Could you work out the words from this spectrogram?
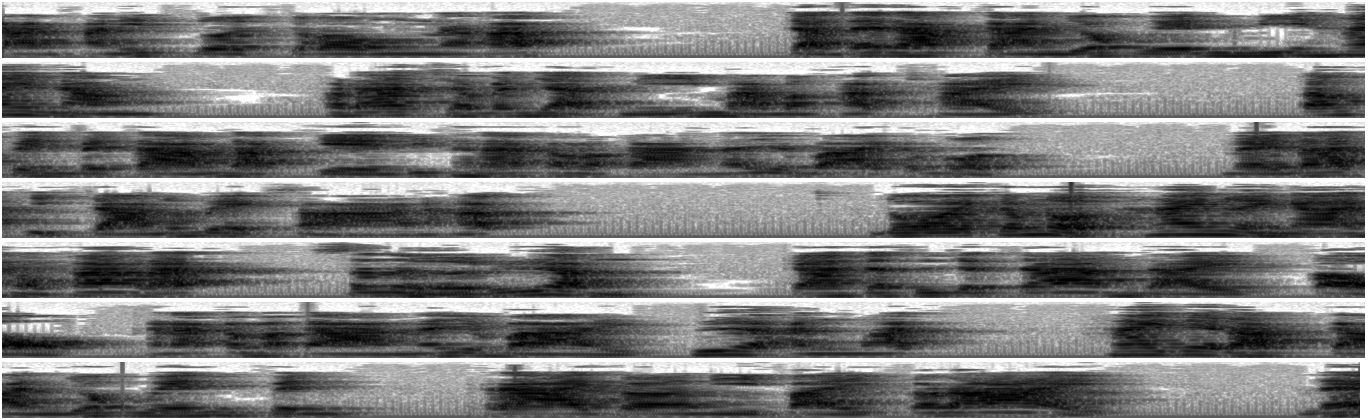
การพาณิชย์โดยตรงนะครับ จะได้รับการยกเว้นมิให้นำพระราชบัญญัตินี้มาบังคับใช้ ต้องเป็นไปตามหลักเกณฑ์ที่คณะกรรมการนโยบายกำหนดในราชกิจจานุเบกษานะครับ โดยกำหนดให้หน่วยงานของภาครัฐเสนอเรื่อง การจัดซื้อจัดจ้างใดต่อคณะกรรมการนโยบาย เพื่ออนุมัติให้ได้รับการยกเว้นเป็นรายกรณีไปก็ได้ และ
